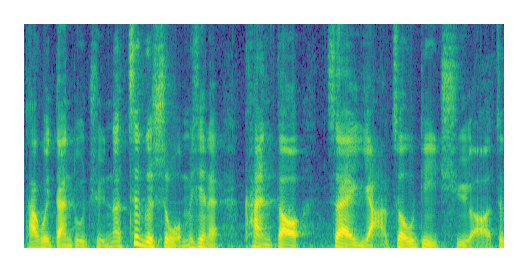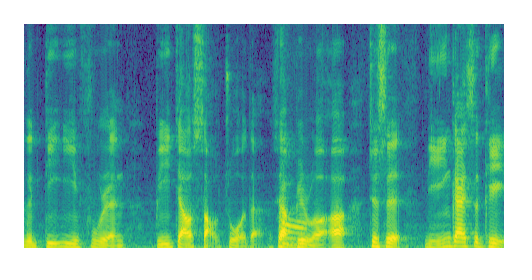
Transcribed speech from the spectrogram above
他会单独去。那这个是我们现在看到。在亚洲地区啊，这个第一夫人比较少做的，像比如啊，就是你应该是可以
